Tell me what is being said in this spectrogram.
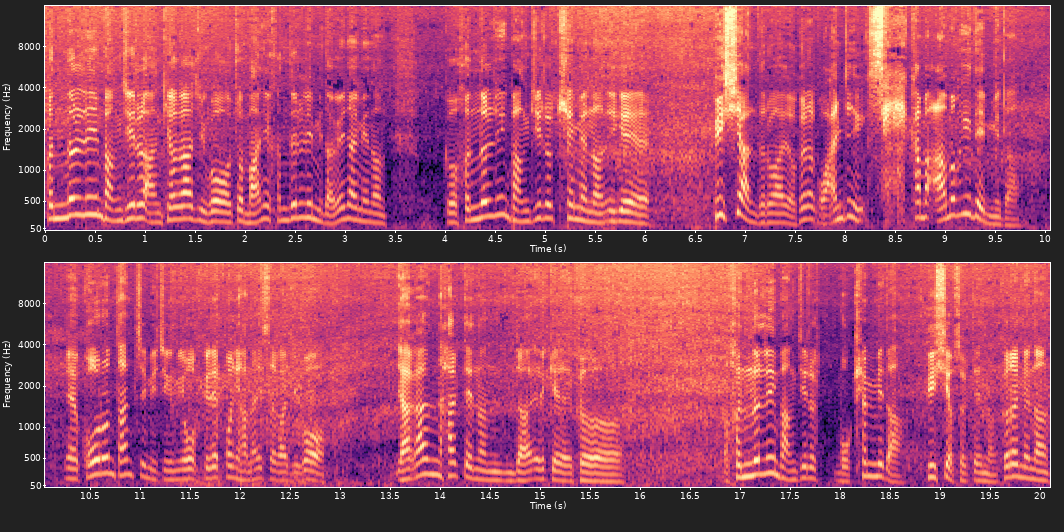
흔들림 방지를 안 켜가지고 좀 많이 흔들립니다. 왜냐면은 그 흔들림 방지를 켜면은 이게 빛이 안 들어와요. 그래갖고 완전히 새카만 암흑이 됩니다. 예, 그런 단점이 지금 요 휴대폰이 하나 있어가지고 야간 할 때는 이제 이렇게 그 흔들림 방지를 못 켭니다. 빛이 없을 때는. 그러면은,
